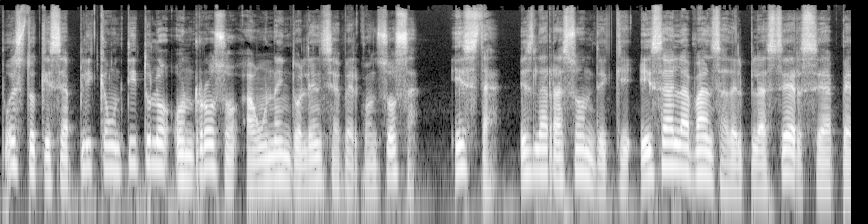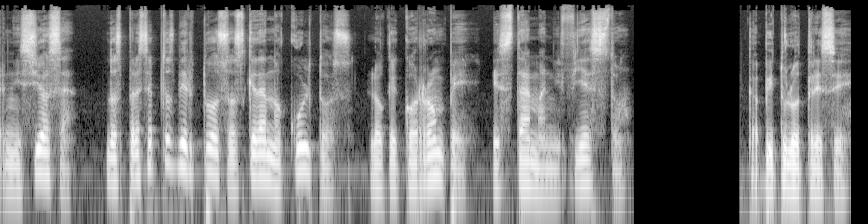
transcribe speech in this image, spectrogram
puesto que se aplica un título honroso a una indolencia vergonzosa. Esta es la razón de que esa alabanza del placer sea perniciosa. Los preceptos virtuosos quedan ocultos, lo que corrompe está manifiesto. Capítulo 13.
